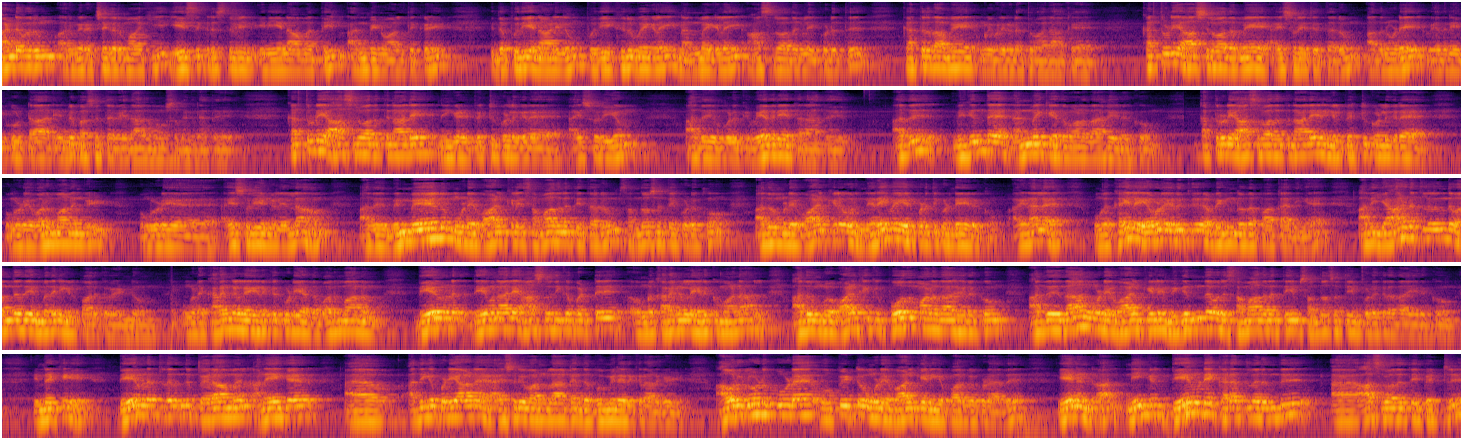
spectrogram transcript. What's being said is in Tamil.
ஆண்டவரும் அருமை ரட்சகருமாகிய இயேசு கிறிஸ்துவின் இனிய நாமத்தில் அன்பின் வாழ்த்துக்கள். இந்த புதிய நாளிலும் புதிய கிருபைகளை நன்மைகளை ஆசீர்வாதங்களை கொடுத்து கத்திரதாமே உங்களை வழிநடத்துவாராக. கர்த்துடைய ஆசீர்வாதமே ஐஸ்வர்யத்தை தரும் அதனுடைய வேதனையை கூட்டார் என்று பசுத்த வேதாகமும் சொல்லுகிறது. கர்த்தருடைய ஆசீர்வாதத்தினாலே நீங்கள் பெற்றுக்கொள்கிற ஐஸ்வர்யம் அது உங்களுக்கு வேதனையை தராது. அது மிகுந்த நன்மைக்கு ஏதுவானதாக இருக்கும். கத்தருடைய ஆசீர்வாதத்தினாலே நீங்கள் பெற்றுக்கொள்ளுகிற உங்களுடைய வருமானங்கள் உங்களுடைய ஐஸ்வர்யங்கள் எல்லாம் அது மென்மேலும் உங்களுடைய வாழ்க்கையில சமாதானத்தை தரும் சந்தோஷத்தை கொடுக்கும். அது உங்களுடைய வாழ்க்கையில ஒரு நிறைவை ஏற்படுத்தி கொண்டே இருக்கும். அதனால உங்க கையில எவ்வளவு இருக்கு அப்படின்றத பார்க்காதீங்க. அது யாரிடத்திலிருந்து வந்தது என்பதை நீங்கள் பார்க்க வேண்டும். உங்களுடைய கரங்களில் இருக்கக்கூடிய அந்த வருமானம் தேவன தேவனாலே ஆஸ்வதிக்கப்பட்டு உங்கள் கரங்களில் இருக்குமானால் அது உங்கள் வாழ்க்கைக்கு போதுமானதாக இருக்கும். அதுதான் உங்களுடைய வாழ்க்கையிலே மிகுந்த ஒரு சமாதானத்தையும் சந்தோஷத்தையும் கொடுக்கிறதா இருக்கும். இன்றைக்கு தேவனிடத்திலிருந்து பெறாமல் அநேகர் அதிகப்படியான ஐஸ்வர்யவான்களாக இந்த பூமியில் இருக்கிறார்கள். அவர்களோடு கூட ஒப்பிட்டு உங்களுடைய வாழ்க்கையை நீங்கள் பார்க்கக்கூடாது. ஏனென்றால் நீங்கள் தேவனுடைய கரத்திலிருந்து ஆசீர்வாதத்தை பெற்று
